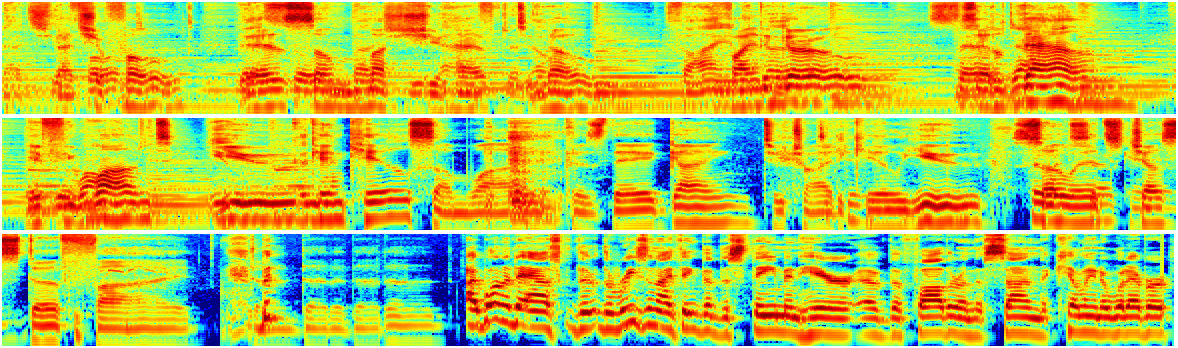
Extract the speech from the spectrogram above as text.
That's your, that's your fault. fault. There's so much you have to know. Find, Find a girl, settle down. If you want, you can kill someone, cause they're going to try to kill you. So it's it's okay. justified. Dun. I wanted to ask the, the reason I think that this theme in here of the father and the son, the killing or whatever,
